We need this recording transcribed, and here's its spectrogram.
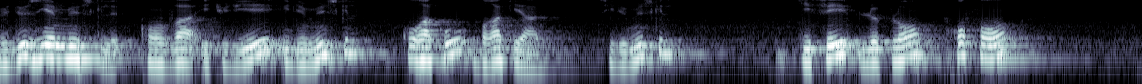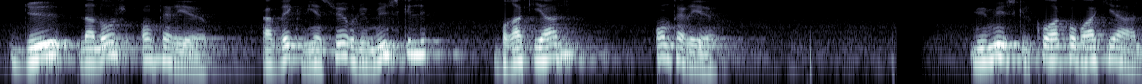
Le deuxième muscle qu'on va étudier est le muscle coraco-brachial. C'est le muscle qui fait le plan profond de la loge antérieure, avec bien sûr le muscle brachial antérieur. Le muscle coraco-brachial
